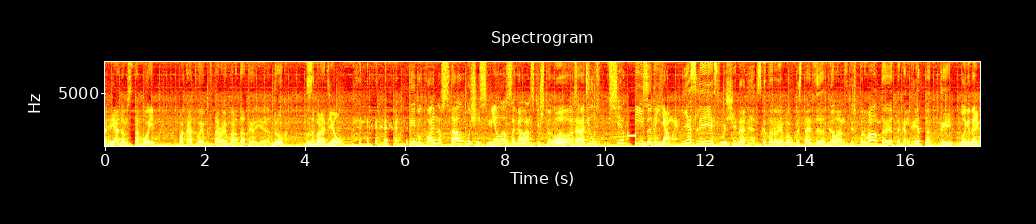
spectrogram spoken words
рядом с тобой, пока твой второй бородатый э, друг забородел. Ты буквально встал очень смело за голландский штурвал. О, да. Схватил все хуи из этой ямы. Если есть мужчина, с которого я мог бы стать за этот голландский штурвал, то это конкретно ты. Благодарю.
